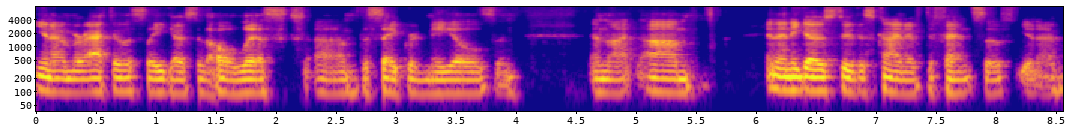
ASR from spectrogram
you know, miraculously goes to the whole list, um, the sacred meals and and that. Um, and then he goes through this kind of defense of, you know,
